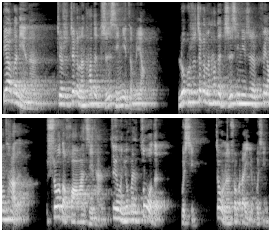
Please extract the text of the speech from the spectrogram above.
第二个点呢，就是这个人他的执行力怎么样？如果说这个人他的执行力是非常差的，说的花花齐谈，最后你会发现做的不行，这种人说白了也不行。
